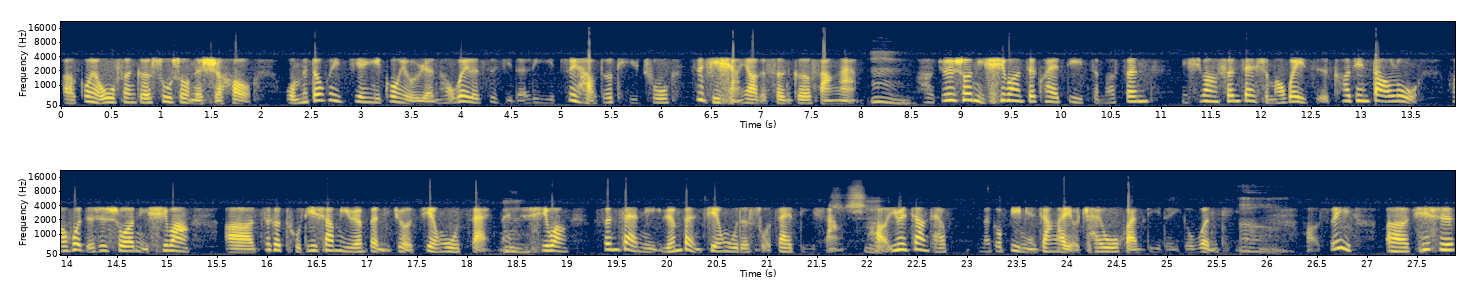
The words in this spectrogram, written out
呃共有物分割诉讼的时候，我们都会建议共有人哈，为了自己的利益，最好都提出自己想要的分割方案。嗯，好，就是说你希望这块地怎么分？你希望分在什么位置？靠近道路，好，或者是说你希望呃这个土地上面原本你就有建物在，那你希望。分在你原本建物的所在地上，好，因为这样才能够避免将来有拆屋还地的一个问题。嗯，好，所以呃，其实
